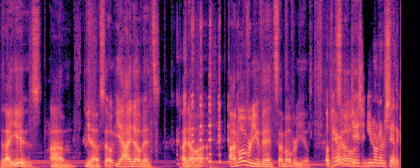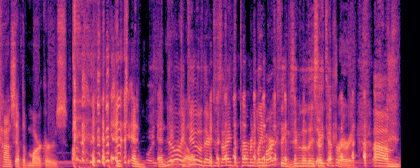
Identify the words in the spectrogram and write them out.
that i use um you know so yeah i know vince i know I, i'm over you vince i'm over you Apparently, so- Jason, you don't understand the concept of markers. and and and no i do. they're designed to permanently mark things even though they say temporary. um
